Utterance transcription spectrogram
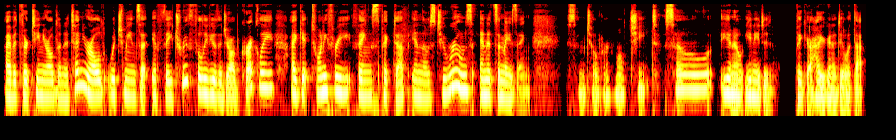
I have a 13 year old and a 10 year old, which means that if they truthfully do the job correctly, I get 23 things picked up in those two rooms and it's amazing. Some children will cheat. So, you know, you need to figure out how you're going to deal with that.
